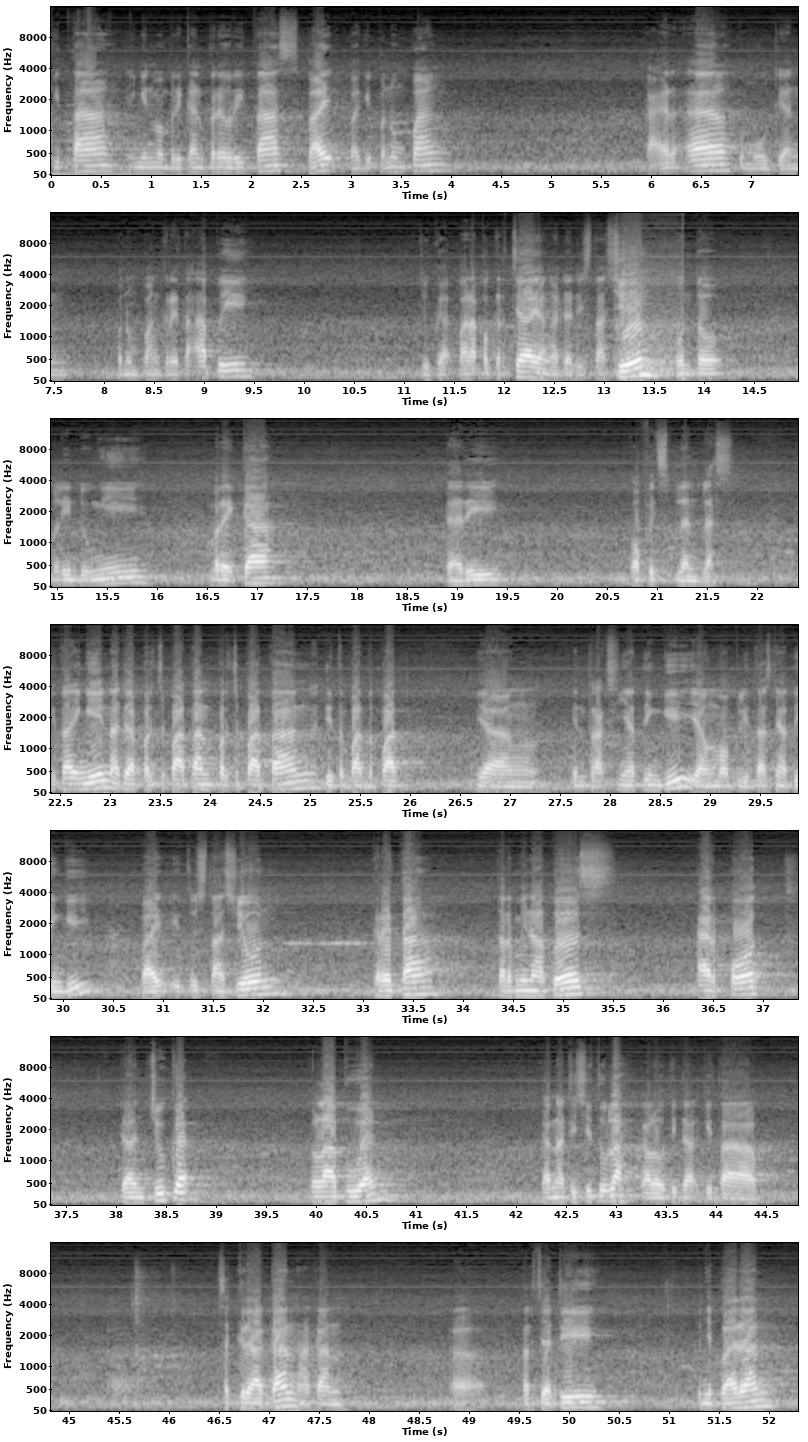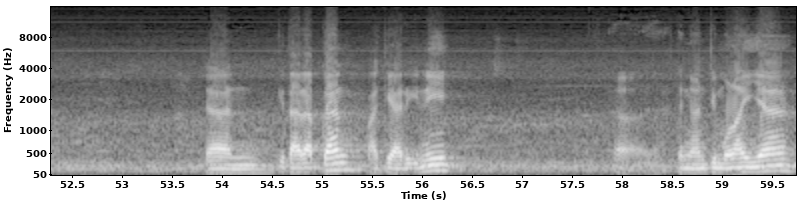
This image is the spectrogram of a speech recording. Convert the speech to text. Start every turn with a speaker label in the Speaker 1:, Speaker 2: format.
Speaker 1: kita ingin memberikan prioritas baik bagi penumpang krl kemudian penumpang kereta api juga para pekerja yang ada di stasiun untuk melindungi mereka dari COVID-19. Kita ingin ada percepatan-percepatan di tempat-tempat yang interaksinya tinggi, yang mobilitasnya tinggi, baik itu stasiun, kereta, terminal bus, airport, dan juga pelabuhan, karena di situlah kalau tidak kita eh, segerakan akan eh, terjadi penyebaran. Dan kita harapkan pagi hari ini dengan dimulainya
